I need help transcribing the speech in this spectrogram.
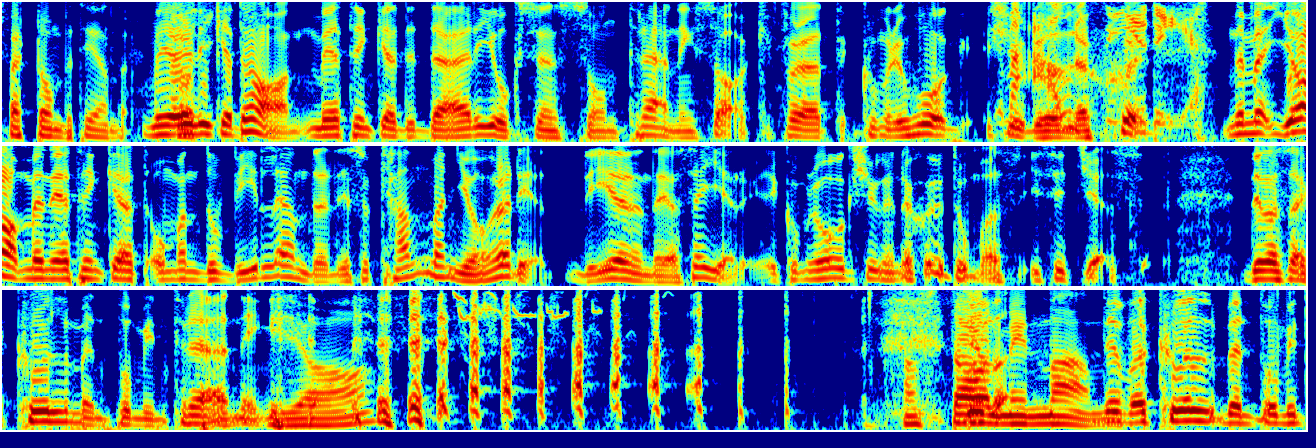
tvärtom beteende. Men jag är likadan, men jag tänker att det där är ju också en sån träningssak, för att, kommer du ihåg 2007? är det. Nej, men, ja, men jag tänker att om man då vill ändra det så kan man göra det. Det är det enda jag säger. Kommer du ihåg 2007 Thomas, i Sitges? Det var så här kulmen på min träning. Ja. Han stal var- min man. Det var kulmen på min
